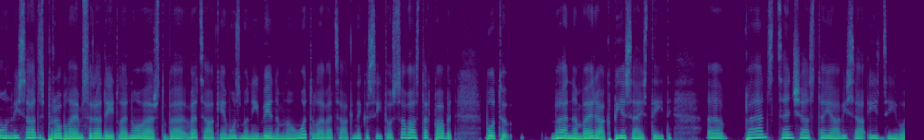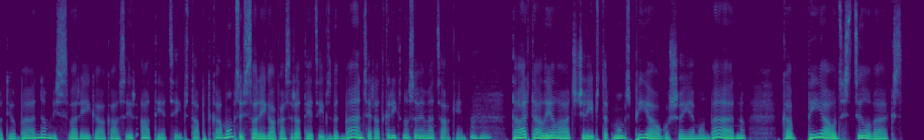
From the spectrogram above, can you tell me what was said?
un visādas problēmas radīt, lai novērstu vecākiem uzmanību vienam no otra, lai vecāki nekasītos savā starpā, bet būtu bērnam vairāk piesaistīti. Bērns cenšas tajā visā izdzīvot, jo bērnam vissvarīgākās ir attiecības. Tāpat kā mums vissvarīgākās ir attiecības, bet bērns ir atkarīgs no saviem vecākiem. Mm -hmm. Tā ir tā lielā atšķirība starp mums, pieaugušajiem un bērnu, ka pieaudzis cilvēks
